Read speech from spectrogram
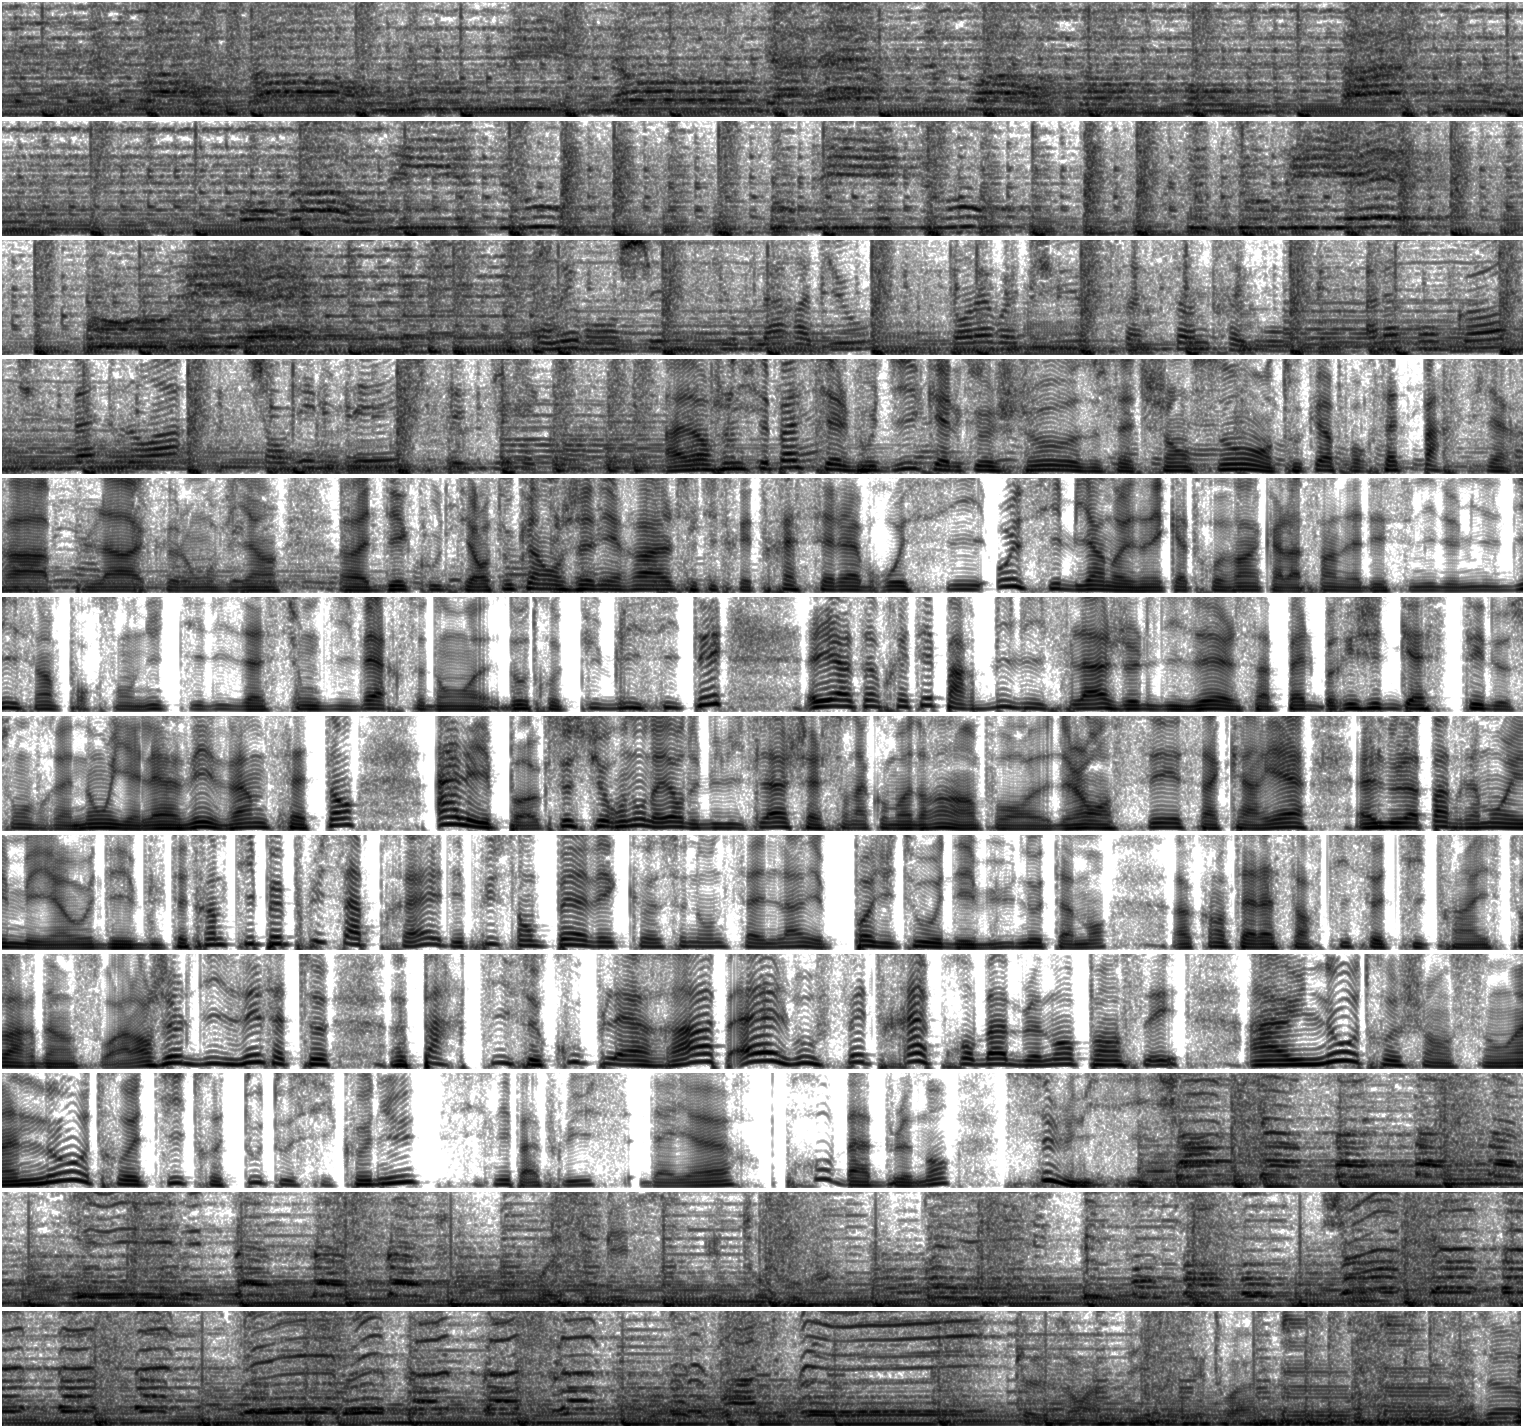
Est branché sur la radio. Dans la voiture, ça sonne très gros. À la Concorde, tu vas tout droit. Champs-Élysées, je te dirai quoi. Alors je ne sais pas si elle vous dit quelque chose cette chanson, en tout cas pour cette partie rap là que l'on vient euh, d'écouter. En tout cas en général ce titre est très célèbre aussi, aussi bien dans les années 80 qu'à la fin de la décennie 2010 hein, pour son utilisation diverse dans euh, d'autres publicités. Et interprétée par Bibi Flash, je le disais, elle s'appelle Brigitte Gasté de son vrai nom et elle avait 27 ans à l'époque. Ce surnom d'ailleurs de Bibi Flash, elle s'en accommodera hein, pour euh, lancer sa carrière. Elle ne l'a pas vraiment aimé hein, au début, peut-être un petit peu plus après, elle était plus en avec euh, ce nom de scène-là, mais pas du tout au début, notamment euh, quand elle a sorti ce titre, hein, Histoire d'un soir. Alors je le disais, cette euh, partie, ce couplet rap, elle vous fait très probablement penser à une autre chanson, un autre titre tout aussi connu, si ce n'est pas plus d'ailleurs, probablement celui-ci.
